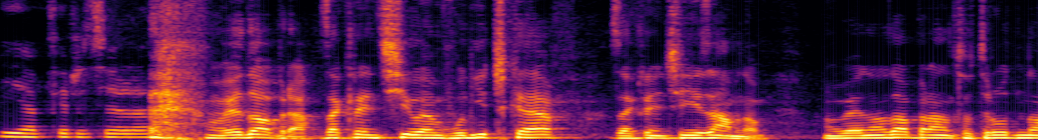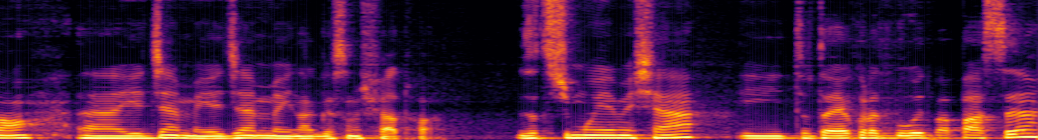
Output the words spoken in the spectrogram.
Ja pierdzielę. Mówię, dobra, zakręciłem w uliczkę, zakręcili za mną. Mówię, no dobra, no to trudno, e, jedziemy, jedziemy i nagle są światła. Zatrzymujemy się i tutaj akurat były dwa pasy.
